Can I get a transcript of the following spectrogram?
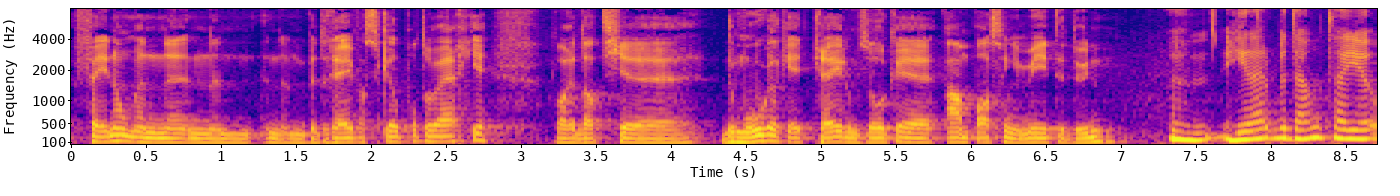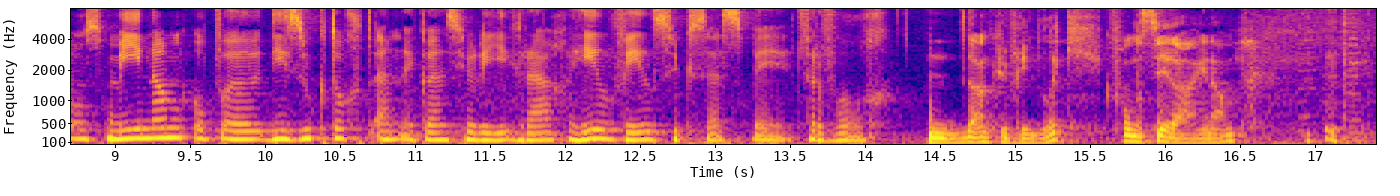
fijn om in, een bedrijf als Skillpot te werken, waar dat je de mogelijkheid krijgt om zulke aanpassingen mee te doen. Um, heel erg bedankt dat je ons meenam op uh, die zoektocht en ik wens jullie graag heel veel succes bij het vervolg. Dank u vriendelijk. Ik vond het zeer aangenaam.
